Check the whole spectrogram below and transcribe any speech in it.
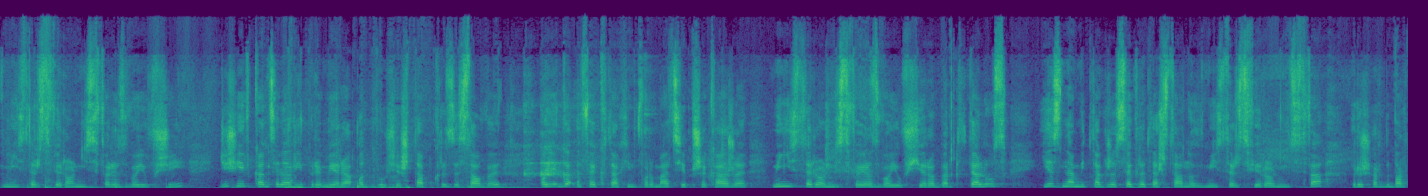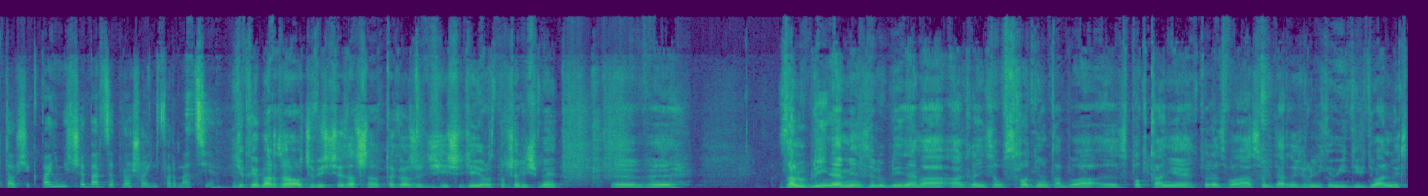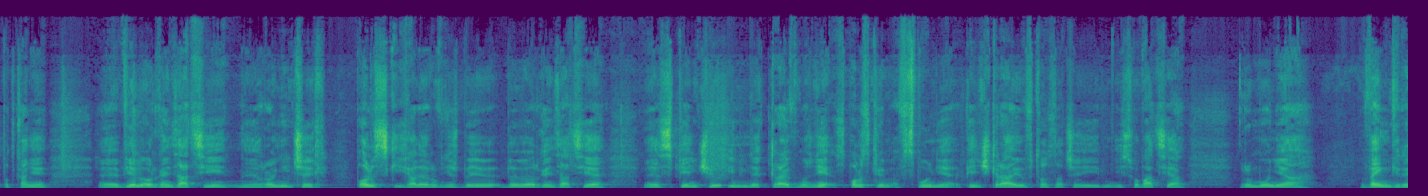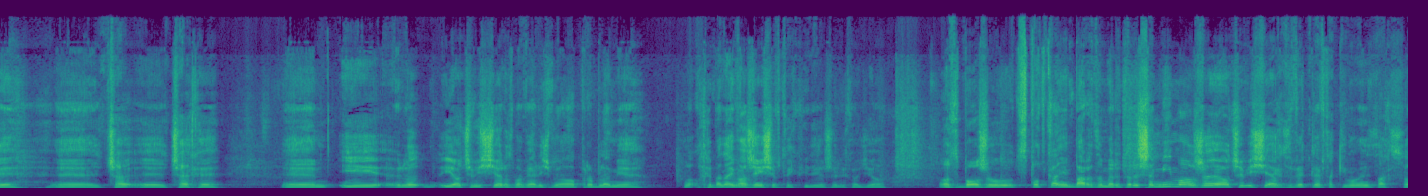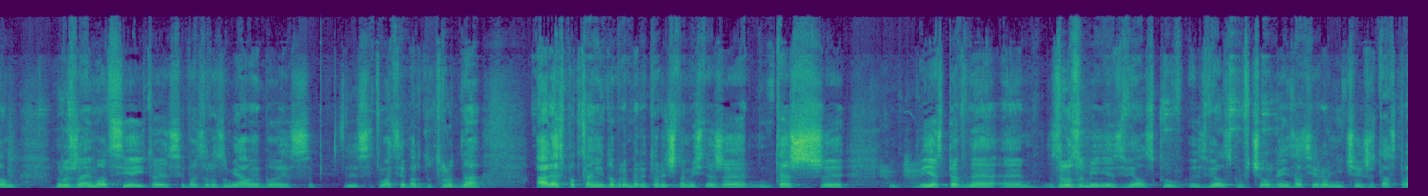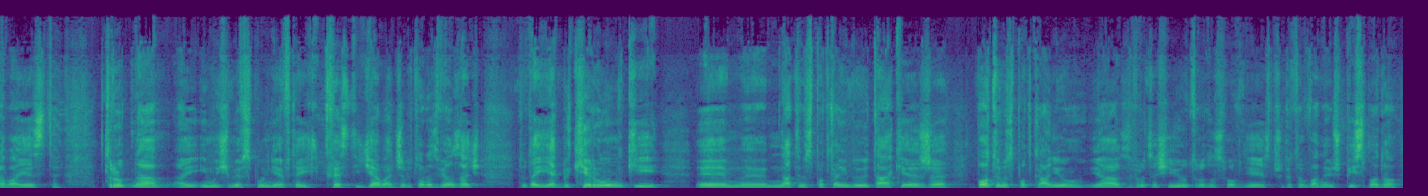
w Ministerstwie Rolnictwa i Rozwoju Wsi. Dzisiaj w kancelarii premiera odbył się sztab kryzysowy. O jego efektach informacje przekaże minister rolnictwa i rozwoju wsi Robert Wtelus. Jest z nami także sekretarz stanu w Ministerstwie Rolnictwa Ryszard Bartosik. Panie ministrze, bardzo proszę o informację. Dziękuję bardzo. Oczywiście zacznę od tego, że dzisiejszy dzień rozpoczęliśmy e, w, za Lublinem, między Lublinem a, a granicą wschodnią. Tam było e, spotkanie, które zwołała Solidarność Rolników Indywidualnych, spotkanie wielu organizacji e, rolniczych polskich, ale również były, były organizacje e, z pięciu innych krajów, może nie, z Polskiem wspólnie pięć krajów, to znaczy i, Słowacja, Rumunia, Węgry, e, Cze, e, Czechy. I, I oczywiście rozmawialiśmy o problemie, no, chyba najważniejszym w tej chwili, jeżeli chodzi o, o zbożu. Spotkanie bardzo merytoryczne, mimo że oczywiście jak zwykle w takich momentach są różne emocje i to jest chyba zrozumiałe, bo jest y, sytuacja bardzo trudna, ale spotkanie dobre, merytoryczne. Myślę, że też y, jest pewne em, zrozumienie związków, związków czy organizacji rolniczych, że ta sprawa jest trudna i musimy wspólnie w tej kwestii działać, żeby to rozwiązać. Tutaj jakby kierunki na tym spotkaniu były takie, że po tym spotkaniu ja zwrócę się jutro, dosłownie jest przygotowane już pismo do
